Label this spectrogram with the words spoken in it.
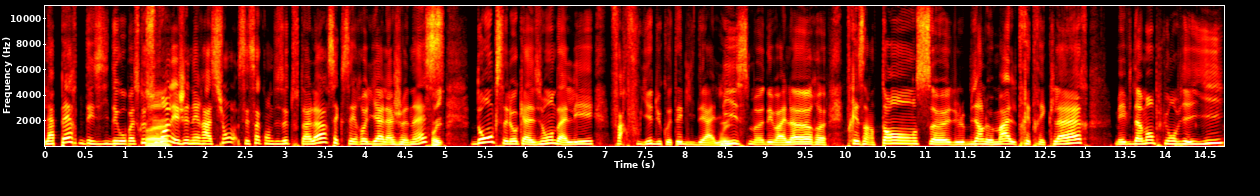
la perte des idéaux. Parce que Ouais. souvent, les générations, c'est ça qu'on disait tout à l'heure, c'est que c'est relié à la jeunesse. Oui. Donc, c'est l'occasion d'aller farfouiller du côté de l'idéalisme, des valeurs euh, très intenses, euh, le bien, le mal très, très clair. Mais évidemment, plus on vieillit,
